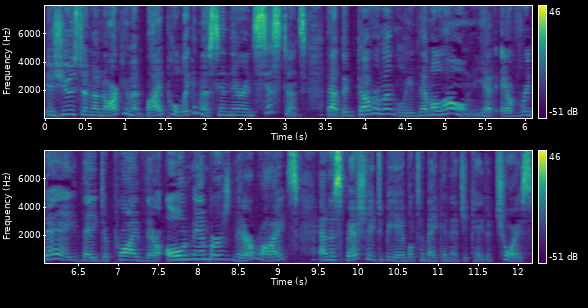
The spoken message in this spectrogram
is used in an argument by polygamists in their insistence that the government leave them alone, yet every day they deprive their own members their rights and especially to be able to make an educated choice.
